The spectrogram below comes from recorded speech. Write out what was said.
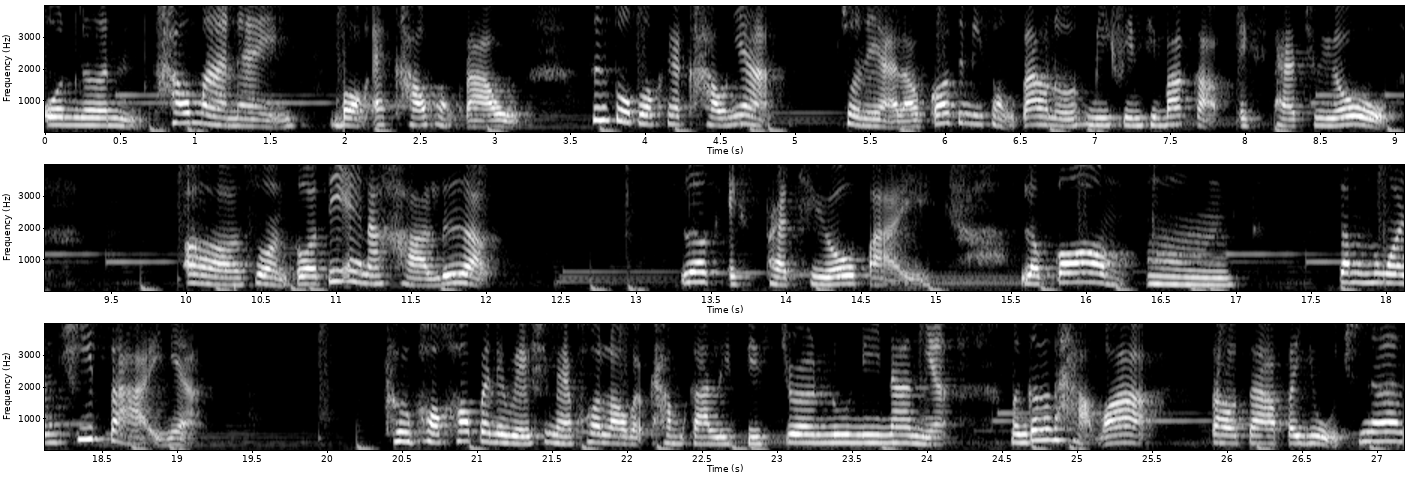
โอนเงินเข้ามาใน block account ของเรา ซึ่งตัว block account เนี่ยส่วนใหญ่แล้วก็จะมี 2 เจ้าเนอะมี Fintiba กับ Expatrio เอ่อส่วนตัวจี้เองนะคะเลือกเลือก Expatrio ไป แล้วก็จำนวนที่จ่ายเนี่ย คือพอเข้าไปในเว็บใช่ไหมพอเราแบบทำการ register นู่นนี่นั่นเนี่ย มันก็จะถามว่าเราจะไปอยู่ที่นั่น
